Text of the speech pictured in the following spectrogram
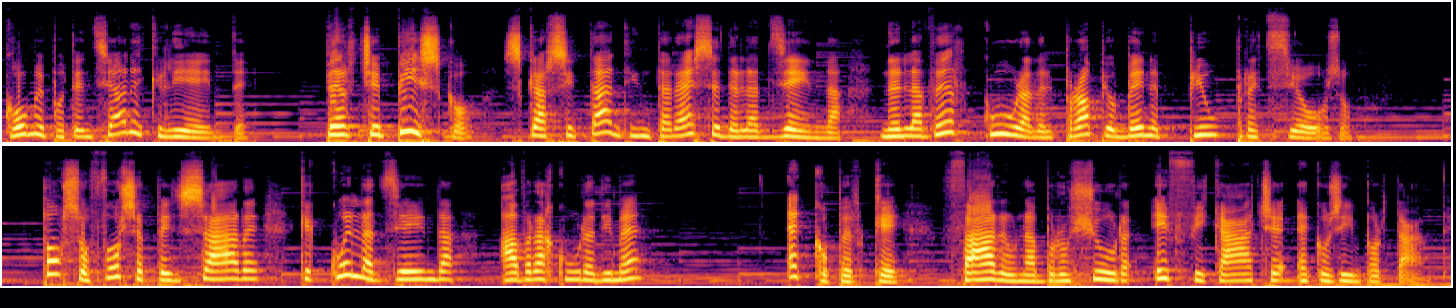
come potenziale cliente, percepisco scarsità di interesse dell'azienda nell'aver cura del proprio bene più prezioso, posso forse pensare che quell'azienda avrà cura di me? Ecco perché fare una brochure efficace è così importante.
